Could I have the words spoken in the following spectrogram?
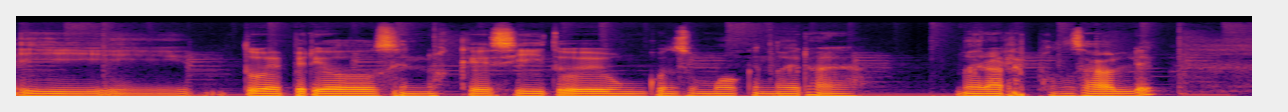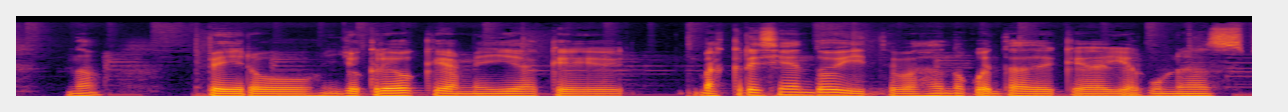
y tuve periodos en los que sí tuve un consumo que no era, no era responsable, ¿no? Pero yo creo que a medida que vas creciendo y te vas dando cuenta de que hay algunas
